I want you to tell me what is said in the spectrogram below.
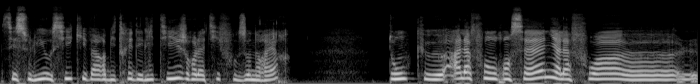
c'est celui aussi qui va arbitrer des litiges relatifs aux honoraires. Donc, euh, à la fois on renseigne, à la fois euh,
